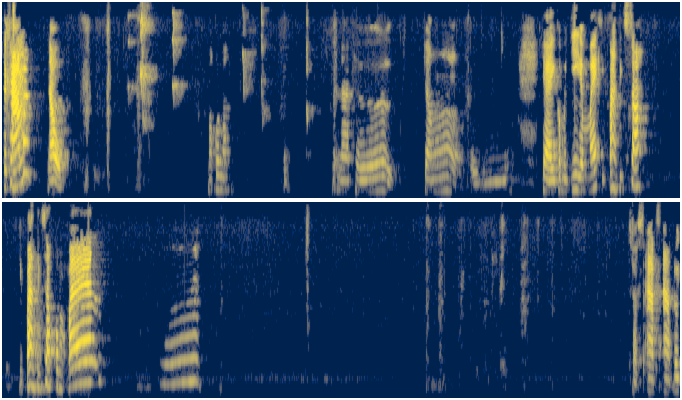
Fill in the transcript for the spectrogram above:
cái khám á. No một con mặt អ្នកណាធ្វើចង់ចែកកុំយាយម៉េចគេប៉ានតិចសោះគេប៉ានតិចសោះកុំបានចោះស្អាតស្អាតដូច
